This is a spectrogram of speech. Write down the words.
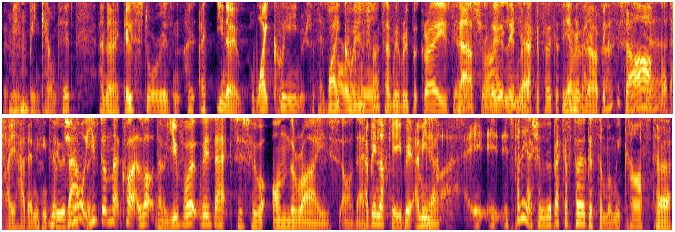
being, Mm-hmm. being counted, and then I ghost stories and I, I you know, White Queen, which was White historical. Queen fantastic with Rupert Graves. Yeah, absolutely. right. Yeah. Rebecca Ferguson Yeah, is Rebecca now a big Ferguson, star. yeah. Not that I had anything to Do do with you that. know what? You've done that quite a lot, though. You've worked with actors who are on the rise. Are they're I've been lucky, but I mean, Yeah. It, it, it's funny actually. Rebecca Ferguson, when we cast her,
